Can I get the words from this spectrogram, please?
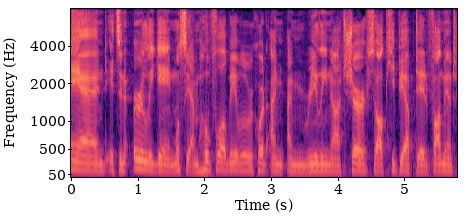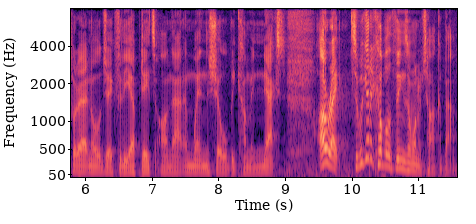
and it's an early game. We'll see. I'm hopeful I'll be able to record. I'm, I'm really not sure, so I'll keep you updated. Follow me on Twitter at Nola Jake for the updates on that and when the show will be coming next. All right, so we got a couple of things I want to talk about.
